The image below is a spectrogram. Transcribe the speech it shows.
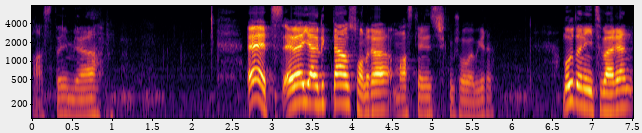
Hastayım ya. Evet, eve geldikten sonra maskeniz çıkmış olabilir. Buradan itibaren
